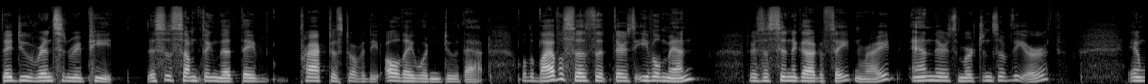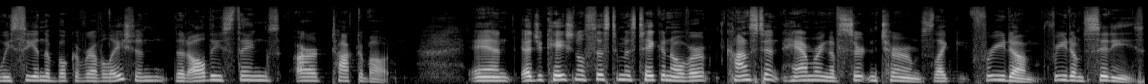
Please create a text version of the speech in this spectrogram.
they do rinse and repeat. This is something that they've practiced over the, oh, they wouldn't do that. Well, the Bible says that there's evil men, there's a synagogue of Satan, right? And there's merchants of the earth. And we see in the book of Revelation that all these things are talked about. And educational system is taken over, constant hammering of certain terms like freedom, freedom cities,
